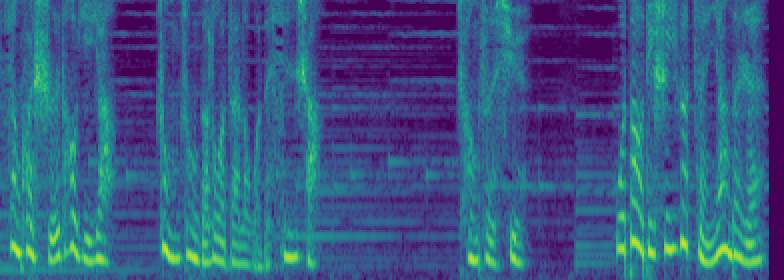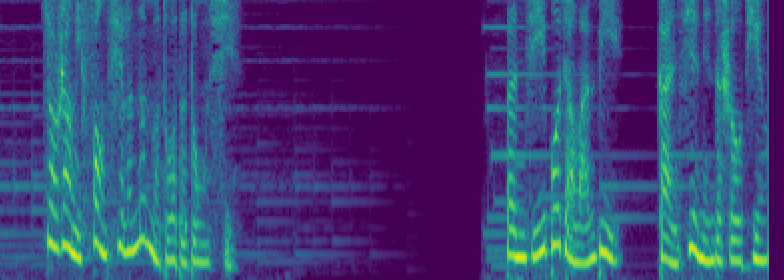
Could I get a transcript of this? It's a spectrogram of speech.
像块石头一样重重的落在了我的心上。程子旭，我到底是一个怎样的人，要让你放弃了那么多的东西？本集播讲完毕。感谢您的收听。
